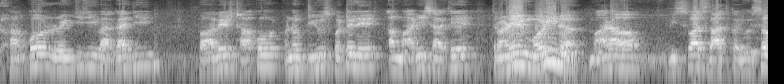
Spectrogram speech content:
ઠાકોર રણજીજી વાઘાજી ભાવેશ ઠાકોર અને પિયુષ પટેલે આ મારી સાથે ત્રણેય મળીને મારા વિશ્વાસઘાત કર્યો છે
